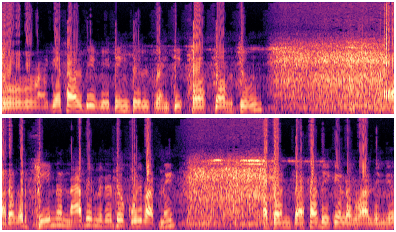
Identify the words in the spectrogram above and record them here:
तो I guess I be waiting till twenty first of June और अगर फ्री में ना भी मिले तो कोई बात नहीं। अपन पैसा दे के लगवा लेंगे।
